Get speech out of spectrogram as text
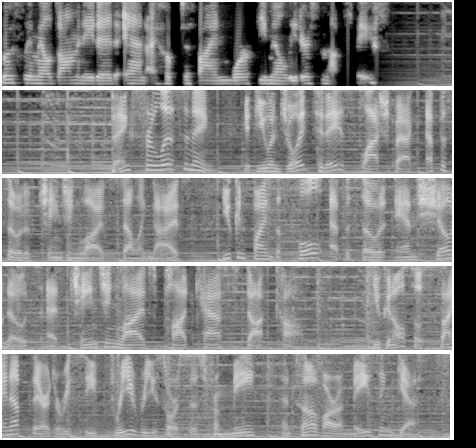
mostly male dominated and I hope to find more female leaders in that space. Thanks for listening. If you enjoyed today's flashback episode of Changing Lives Selling Knives, you can find the full episode and show notes at changinglivespodcast.com. You can also sign up there to receive free resources from me and some of our amazing guests.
